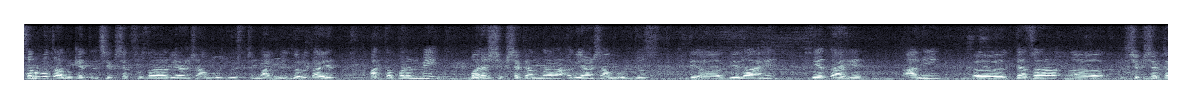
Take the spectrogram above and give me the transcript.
सर्व तालुक्यातील शिक्षकसुद्धा रियांश अमृत ज्यूसची मागणी करत आहेत. आत्तापर्यंत मी बऱ्याच शिक्षकांना रियांश अमृत ज्यूस दि- दिला आहे देत आहे आणि त्याचा शिक्षक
